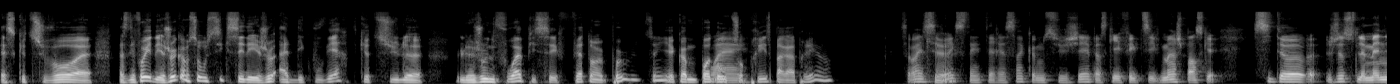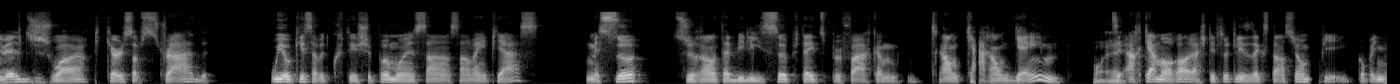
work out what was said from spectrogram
Est-ce que tu vas. euh, Parce que des fois, il y a des jeux comme ça aussi que c'est des jeux à découverte, que tu le, le joues une fois puis c'est fait un peu. Tu sais, il n'y a comme pas d'autres surprises par après. hein. C'est vrai, que- vrai que c'est intéressant comme sujet parce qu'effectivement, je pense que si tu as juste le manuel du joueur puis Curse of Strahd, oui, OK, ça va te coûter, je sais pas, moi, 100, 120 pièces, mais ça, tu rentabilises ça, peut-être tu peux faire comme 30, 40 games. Ouais. Arkham Horror, acheter toutes les extensions puis compagnie,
